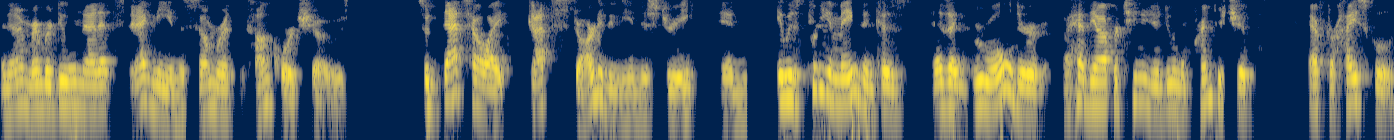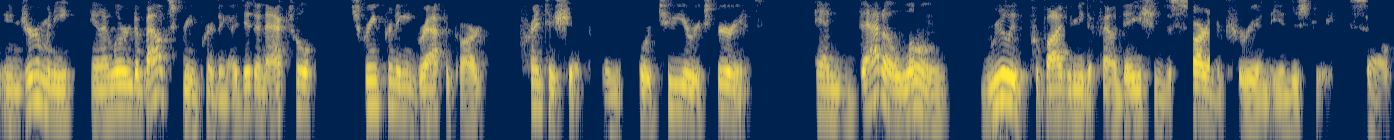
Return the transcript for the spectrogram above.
And I remember doing that at SAAGNY in the summer at the Concord shows. So that's how I got started in the industry. And it was pretty amazing because as I grew older, I had the opportunity to do an apprenticeship after high school in Germany, and I learned about screen printing. I did an actual screen printing and graphic art apprenticeship for a two year experience. And that alone really provided me the foundation to start my career in the industry. So,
